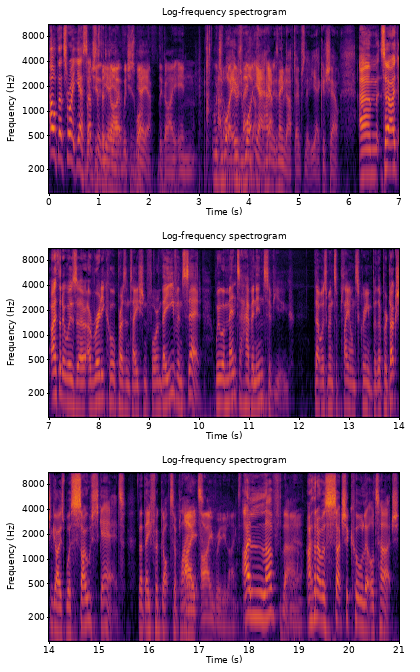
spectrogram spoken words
Oh, that's right. Yes, which absolutely. is the yeah, guy, yeah. which is what yeah, yeah. the guy in Which is what it was. What? Yeah, how it was named after. Absolutely. Yeah, good shout. Um, so I, I thought it was a, a really cool presentation for him. They even said we were meant to have an interview that was meant to play on screen, but the production guys were so scared that they forgot to play I, it. I really liked. That. I love that. Yeah. I thought that was such a cool little touch.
